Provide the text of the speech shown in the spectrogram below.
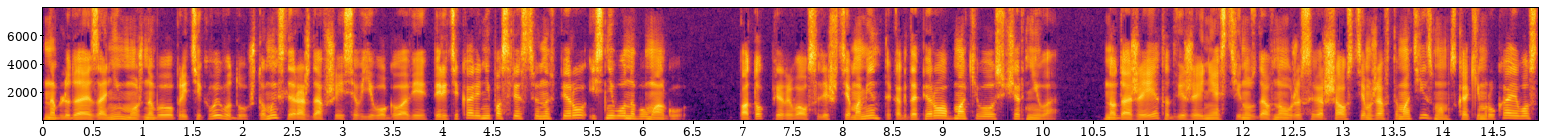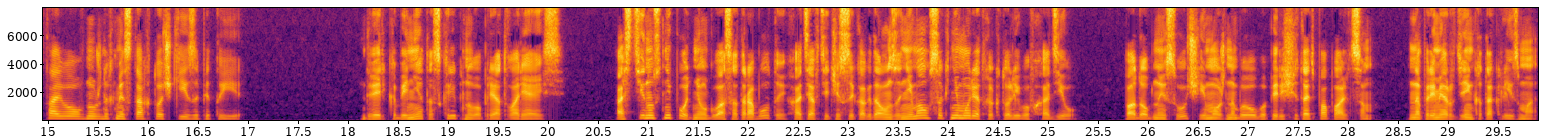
Наблюдая за ним, можно было прийти к выводу, что мысли, рождавшиеся в его голове, перетекали непосредственно в перо и с него на бумагу. Поток прерывался лишь в те моменты, когда перо обмакивалось в чернила. Но даже это движение Астинус давно уже совершал с тем же автоматизмом, с каким рука его ставила в нужных местах точки и запятые. Дверь кабинета скрипнула, приотворяясь. Астинус не поднял глаз от работы, хотя в те часы, когда он занимался, к нему редко кто-либо входил. Подобные случаи можно было бы пересчитать по пальцам. Например, в день катаклизма.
